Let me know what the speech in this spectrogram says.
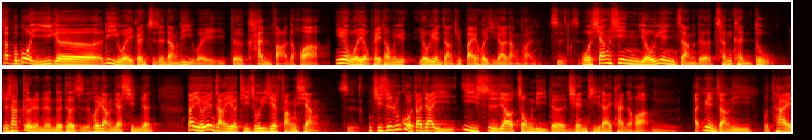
那不过以一个立委跟执政党立委的看法的话。因为我有陪同尤院长去拜会其他党团，是，我相信尤院长的诚恳度，就是他个人人格特质，会让人家信任。那尤院长也有提出一些方向，是。其实如果大家以意识要中立的前提来看的话，嗯，啊，院长你不太。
